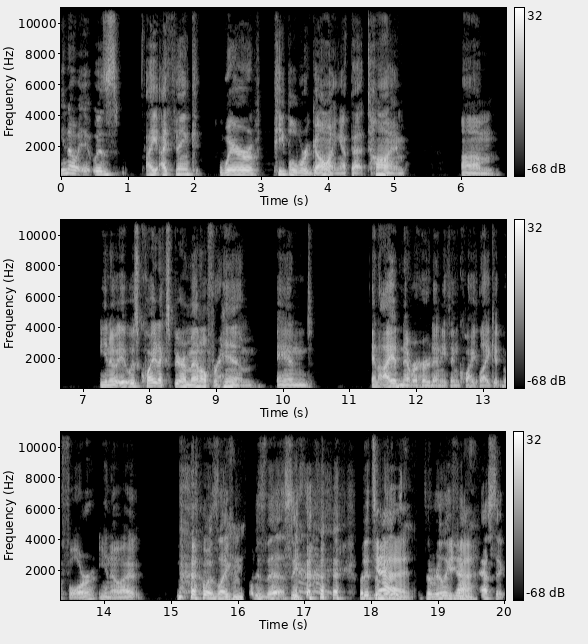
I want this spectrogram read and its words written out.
you know, it was, I, I think, where people were going at that time. Um, you know, it was quite experimental for him, and and I had never heard anything quite like it before. You know, I, I was like, mm-hmm. what is this? but it's yeah. amazing. It's a really yeah. fantastic,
